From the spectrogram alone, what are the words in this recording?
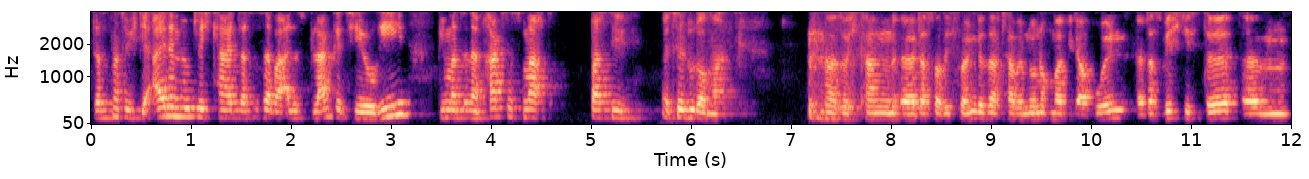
Das ist natürlich die eine Möglichkeit. Das ist aber alles blanke Theorie, wie man es in der Praxis macht. Basti, erzähl du doch mal. Also ich kann äh, das, was ich vorhin gesagt habe, nur noch mal wiederholen. Äh, das Wichtigste, ähm,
